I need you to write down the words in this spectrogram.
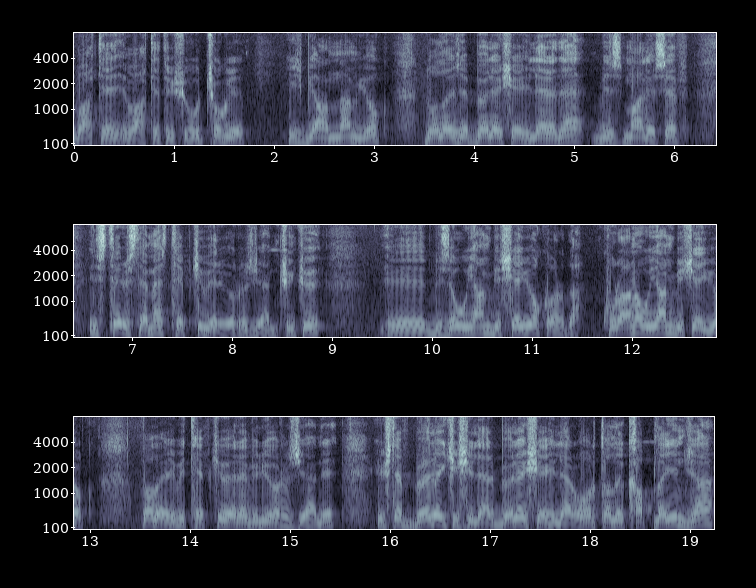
Vahdet, vahdeti şuur çok hiçbir anlam yok. Dolayısıyla böyle şeyhlere de biz maalesef ister istemez tepki veriyoruz yani. Çünkü e, bize uyan bir şey yok orada. Kur'an'a uyan bir şey yok. Dolayısıyla bir tepki verebiliyoruz yani. İşte böyle kişiler, böyle şeyhler ortalığı kaplayınca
